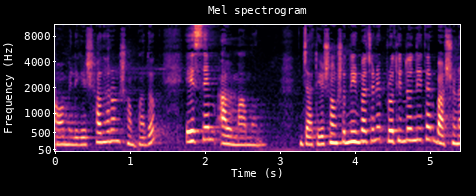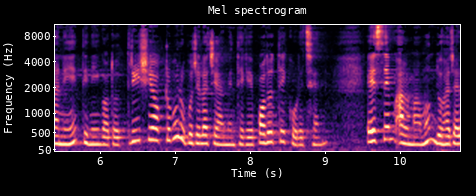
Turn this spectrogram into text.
আওয়ামী লীগের সাধারণ সম্পাদক এস এম আল মামুন। জাতীয় সংসদ নির্বাচনে প্রতিদ্বন্দ্বিতার বাসনা নিয়ে তিনি গত ত্রিশে অক্টোবর উপজেলা চেয়ারম্যান থেকে পদত্যাগ করেছেন। এস এম আল মামুন দু হাজার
